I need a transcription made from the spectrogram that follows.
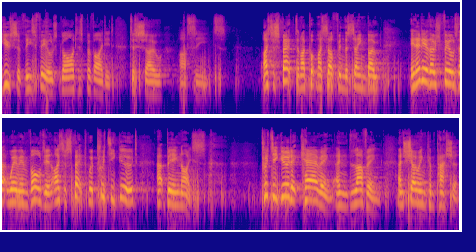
use of these fields God has provided to sow our seeds? I suspect, and I put myself in the same boat, in any of those fields that we're involved in, I suspect we're pretty good at being nice. pretty good at caring and loving and showing compassion.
